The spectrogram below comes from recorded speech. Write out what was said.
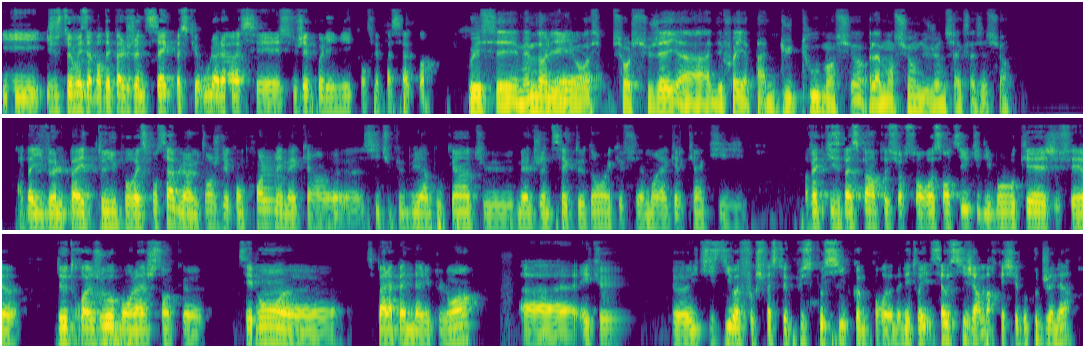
ils- justement, ils abordaient pas le jeune sec parce que oulala, c'est sujet polémique, on fait pas ça, quoi. Oui, c'est même dans les Et- livres sur le sujet, il y a des fois il n'y a pas du tout mention, la mention du jeune sexe, ça c'est sûr. Ah bah ils veulent pas être tenus pour responsables. En même temps, je les comprends les mecs. Hein. Euh, Si tu publies un bouquin, tu mets le jeune sec dedans et que finalement il y a quelqu'un qui, en fait, qui se base pas un peu sur son ressenti, qui dit bon ok, j'ai fait euh, deux trois jours, bon là je sens que c'est bon, euh, c'est pas la peine d'aller plus loin, euh, et que euh, et qui se dit ouais faut que je fasse le plus possible comme pour euh, me nettoyer. Ça aussi j'ai remarqué chez beaucoup de jeûneurs,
